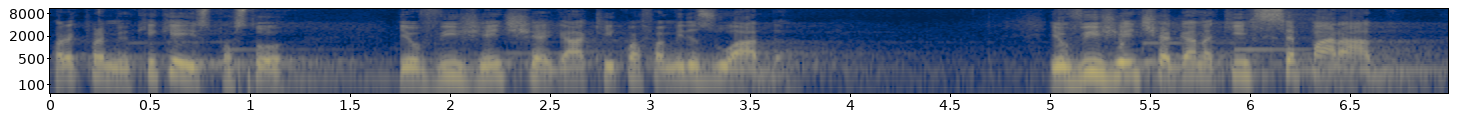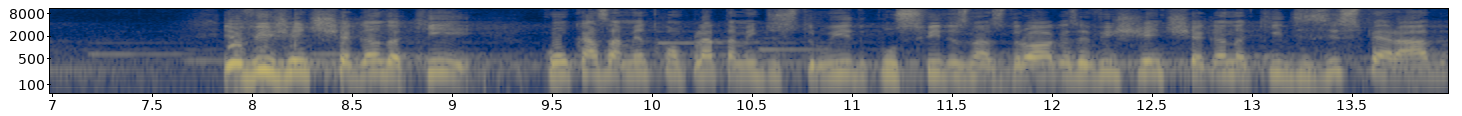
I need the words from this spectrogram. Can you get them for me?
Olha para mim, o que é isso, pastor? Eu vi gente chegar aqui com a família zoada. Eu vi gente chegando aqui separado. Eu vi gente chegando aqui com o casamento completamente destruído, com os filhos nas drogas. Eu vi gente chegando aqui desesperado.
